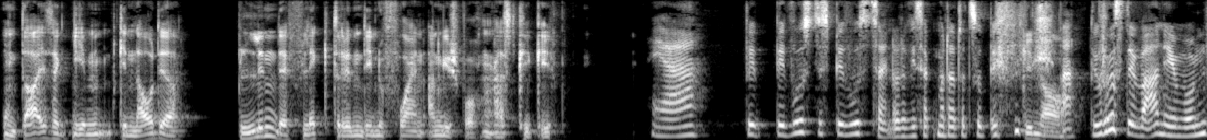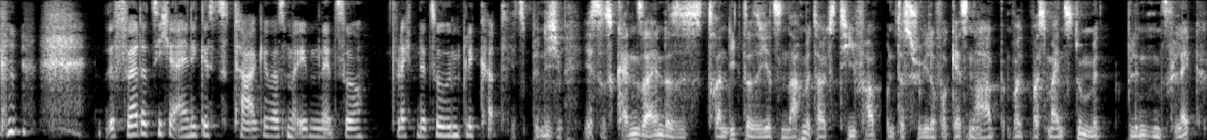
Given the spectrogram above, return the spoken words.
Und da ist eben genau der blinde Fleck drin, den du vorhin angesprochen hast, Kiki. Ja, be bewusstes Bewusstsein, oder wie sagt man da dazu? Be Genau. ah, bewusste Wahrnehmung. Fördert sicher einiges zutage, was man eben nicht so, vielleicht nicht so im Blick hat. Jetzt bin ich, jetzt es kann sein, dass es dran liegt, dass ich jetzt ein Nachmittagstief habe und das schon wieder vergessen habe. Was meinst du mit blindem Fleck?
